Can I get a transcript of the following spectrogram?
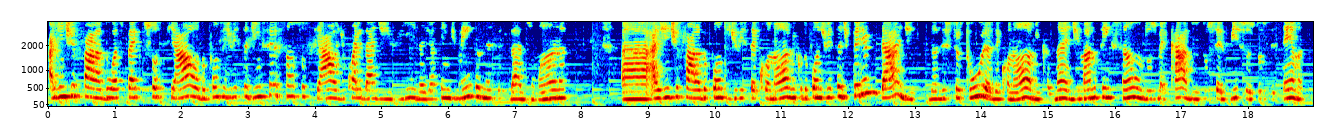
a gente fala do aspecto social, do ponto de vista de inserção social, de qualidade de vida, de atendimento às necessidades humanas. Uh, a gente fala do ponto de vista econômico, do ponto de vista de prioridade das estruturas econômicas, né, de manutenção dos mercados, dos serviços, dos sistemas.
